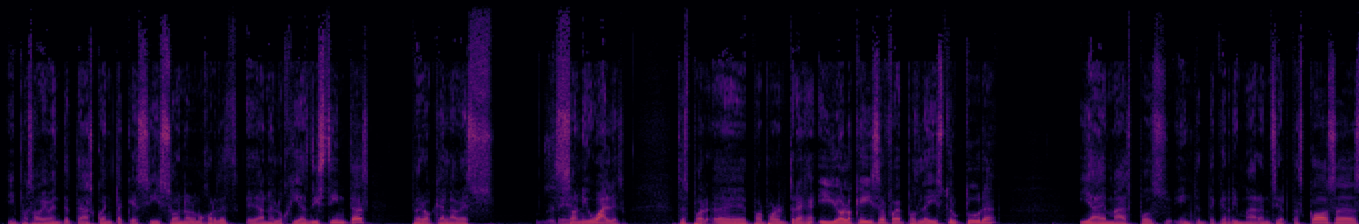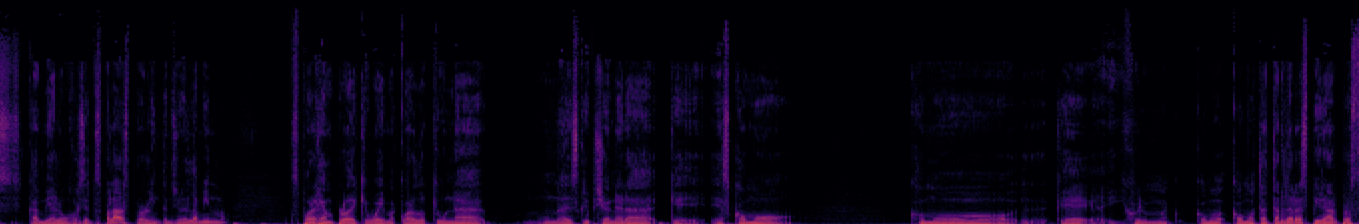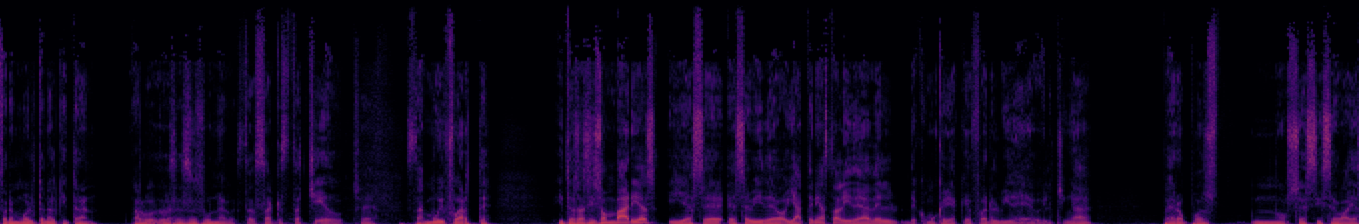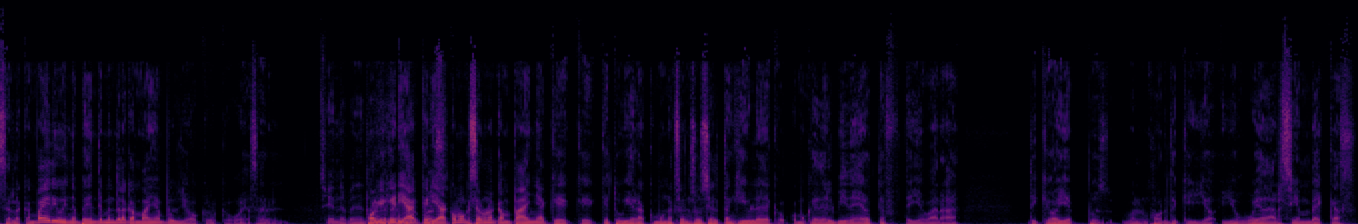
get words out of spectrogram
Y pues obviamente te das cuenta que sí son a lo mejor des- eh, analogías distintas, pero que a la vez Sí. son iguales. Entonces, por, eh, por poner otro ejemplo, y yo lo que hice fue, pues leí estructura y además, pues intenté que rimaran ciertas cosas, cambié a lo mejor ciertas palabras, pero la intención es la misma. Entonces, por ejemplo, de que, güey, me acuerdo que una, una descripción era que es como, como, que, híjole, me acu- como, como tratar de respirar pero estar envuelto en alquitrán. Algo, o sea, eso es una, está, está, está chido. Sí. Está muy fuerte. Y entonces así son varias. Y ese, ese video, ya tenía hasta la idea del, de cómo quería que fuera el video y la chingada. Pero pues no sé si se vaya a hacer la campaña. Digo, independientemente de la campaña, pues yo creo que voy a hacer el. Sí, independientemente Porque quería, quería pases. como que hacer una campaña que, que, que tuviera como una acción social tangible, de que- como que del video te, te llevara de que, oye, pues a lo mejor de que yo, yo voy a dar 100 becas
